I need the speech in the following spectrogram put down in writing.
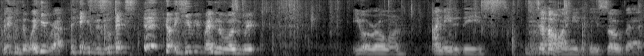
Man, the way you wrap things is like, like you be finding the most weird. You a real one. I needed these. No, I needed these so bad.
